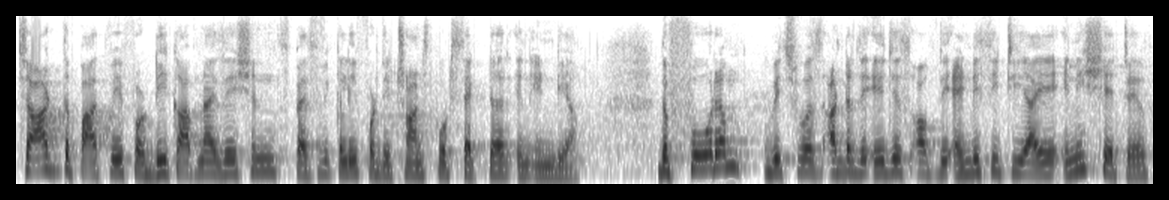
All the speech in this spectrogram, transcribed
chart the pathway for decarbonization, specifically for the transport sector in India. The forum, which was under the aegis of the NDC-TIA initiative,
